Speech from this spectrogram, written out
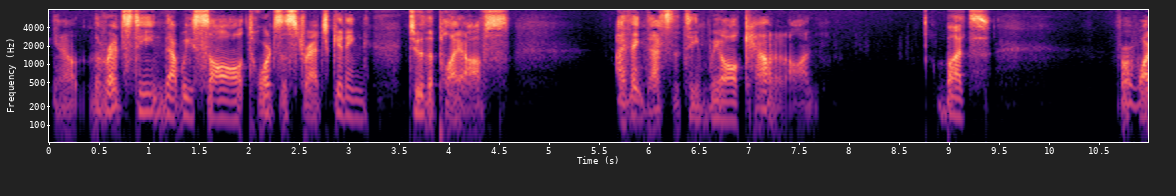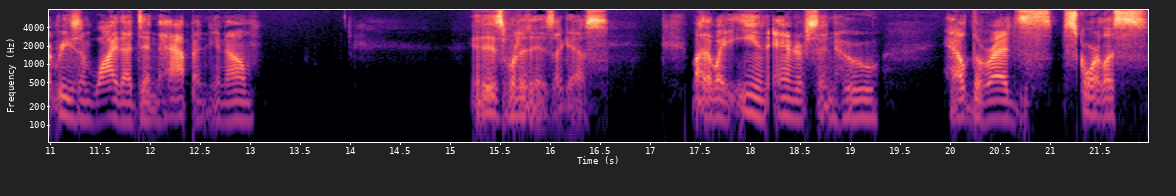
you know, the Reds team that we saw towards the stretch getting to the playoffs, I think that's the team we all counted on. But for what reason, why that didn't happen, you know? It is what it is, I guess. By the way, Ian Anderson, who held the Reds scoreless,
